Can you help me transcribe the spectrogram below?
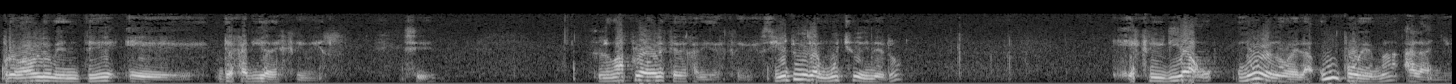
probablemente eh, dejaría de escribir. ¿sí? Lo más probable es que dejaría de escribir. Si yo tuviera mucho dinero, escribiría no una novela, un poema al año,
